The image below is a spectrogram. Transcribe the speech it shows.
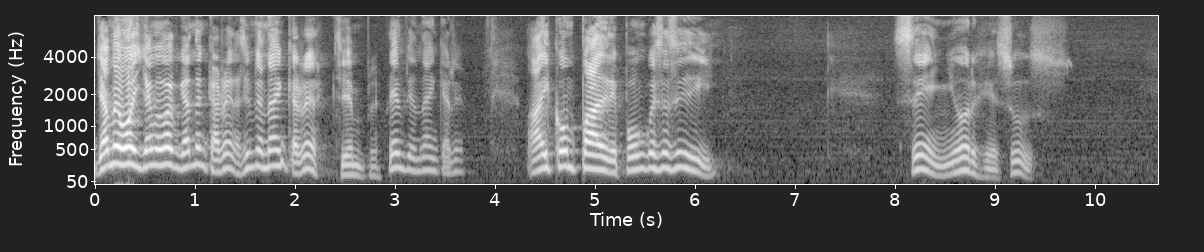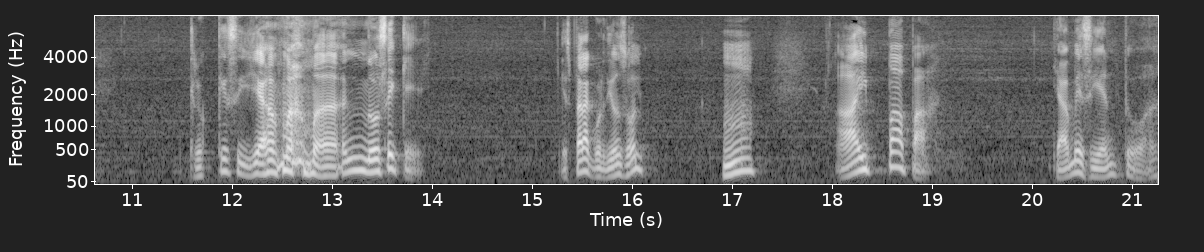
Ya me voy, ya me voy, porque ando en carrera, siempre andaba en carrera. Siempre. Siempre andaba en carrera. Ay, compadre, pongo ese CD. Señor Jesús. Creo que se llama man, no sé qué. Es para acordeón sol. ¿Mm? Ay, papá. Ya me siento. ¿ah?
